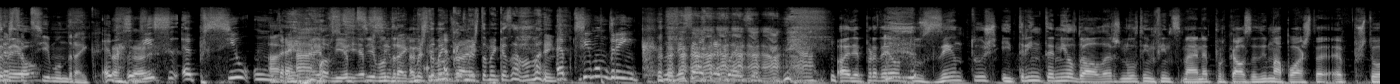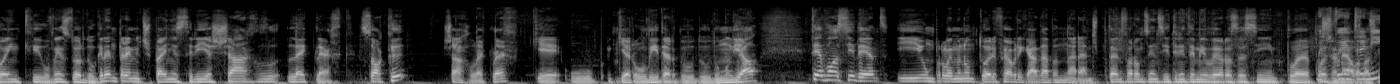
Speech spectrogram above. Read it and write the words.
Perdeu. Aprecia-me um Drake. Eu sério? Disse aprecio um Ah, Drake. é, eu óbvio, percebi, aprecia-me um Drake, mas aprecia-me também, um Drake. mas também casava bem. Aprecia-me um drink, mas isso é outra coisa. Olha, perdeu 230 mil dólares no último fim de semana por causa de uma aposta. Apostou em que o vencedor do Grande Prémio de Espanha seria Charles Leclerc. Só que Charles Leclerc, que, é o, que era o líder do, do, do Mundial, teve um acidente e um problema no motor e foi obrigado a abandonar antes. Portanto, foram 230 mil euros assim pela, pela Mas foi janela. entre basicamente.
